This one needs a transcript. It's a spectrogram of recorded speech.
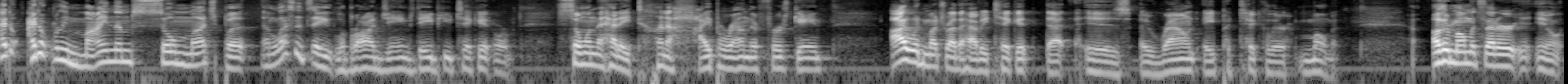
I don't I don't really mind them so much, but unless it's a LeBron James debut ticket or someone that had a ton of hype around their first game, I would much rather have a ticket that is around a particular moment. Other moments that are you know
